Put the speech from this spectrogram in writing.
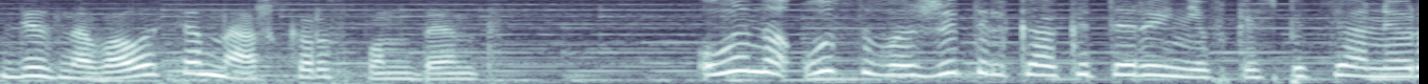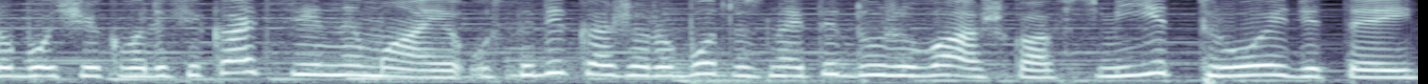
дізнавалися наш кореспондент. Олена Усова, жителька Катеринівки, спеціальної робочої кваліфікації немає. У селі каже, роботу знайти дуже важко. а В сім'ї троє дітей.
